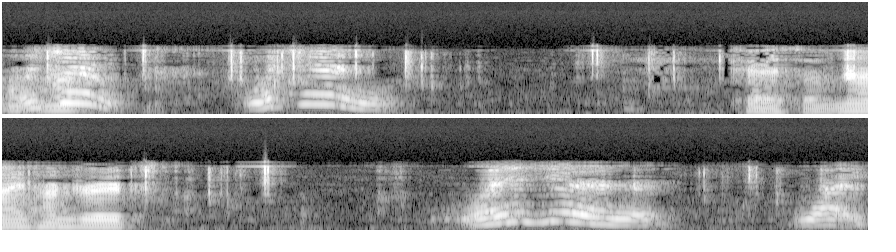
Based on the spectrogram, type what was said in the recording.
What's your What's your Okay, so 900. What is your one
